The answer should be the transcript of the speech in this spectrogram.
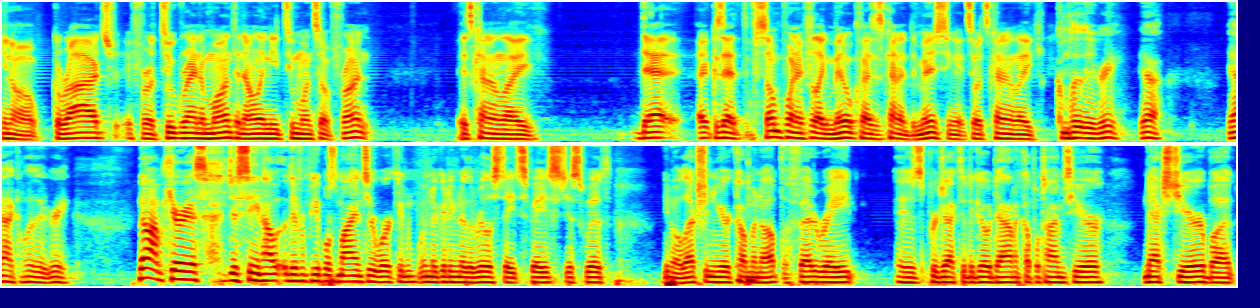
you know, garage for two grand a month, and I only need two months up front, it's kind of like that. Uh, because at some point, I feel like middle class is kind of diminishing it. So it's kind of like, Completely agree. Yeah. Yeah, I completely agree. No, I'm curious, just seeing how different people's minds are working when they're getting to the real estate space, just with, you know, election year coming up. The Fed rate is projected to go down a couple times here next year, but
